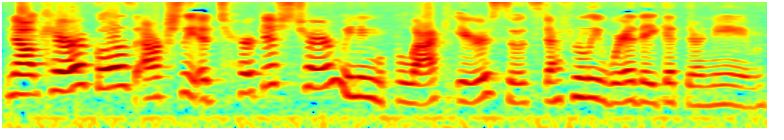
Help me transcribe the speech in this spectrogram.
Now, caracal is actually a Turkish term meaning black ears, so it's definitely where they get their name.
